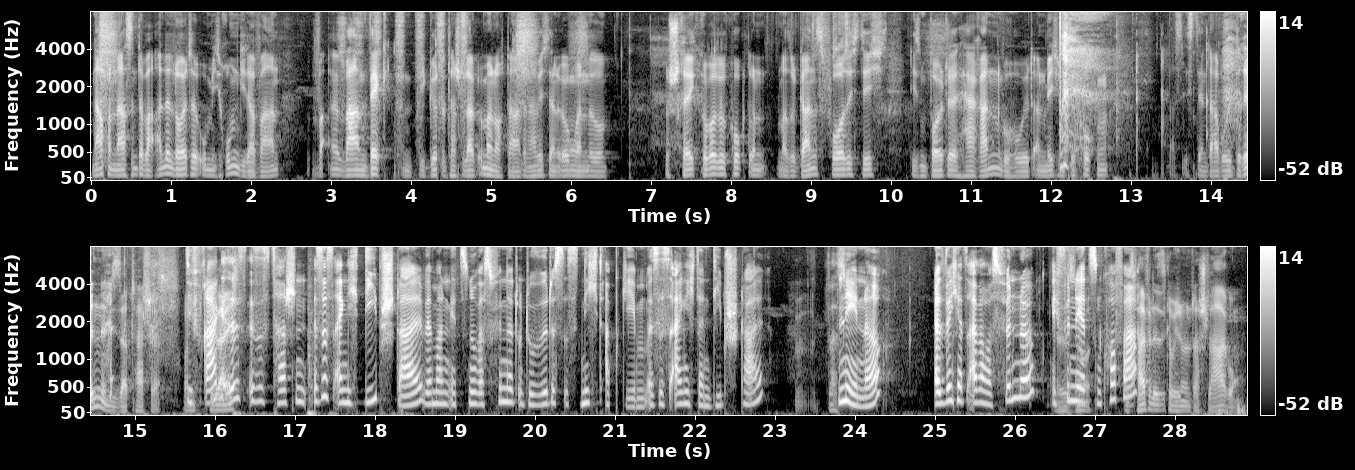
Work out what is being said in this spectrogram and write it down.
Nach und nach sind aber alle Leute um mich rum, die da waren, wa- waren weg. Und die Gürteltasche lag immer noch da. Dann habe ich dann irgendwann so, so schräg rüber geguckt und mal so ganz vorsichtig diesen Beutel herangeholt an mich, um zu gucken, was ist denn da wohl drin in dieser Tasche? Und Die Frage ist, ist es Taschen, ist es eigentlich Diebstahl, wenn man jetzt nur was findet und du würdest es nicht abgeben? Ist es eigentlich dann Diebstahl? Das, Nee, ne? Also wenn ich jetzt einfach was finde, ich das finde nur- jetzt einen Im Koffer, Zweifel ist es, glaube ich, eine Unterschlagung.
